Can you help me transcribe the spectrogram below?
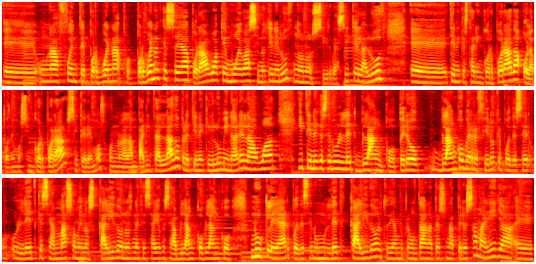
Eh, una fuente, por buena, por, buena que sea, por agua que mueva, si no tiene luz, no nos sirve. Así que la luz eh, tiene que estar incorporada o la podemos incorporar si queremos, con una lamparita al lado, pero tiene que iluminar el agua y tiene que ser un LED blanco. Pero blanco me refiero que puede ser un LED que sea más o menos cálido, no es necesario que sea blanco, blanco nuclear, puede ser un LED cálido. El otro día me preguntaba una persona, pero es amarilla eh,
